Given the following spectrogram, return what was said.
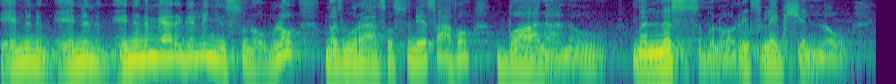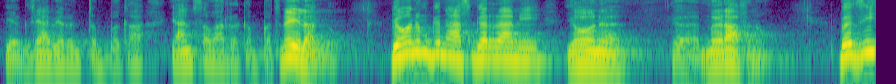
ይህንንም ይህንንም ይህንንም ያደረገልኝ እሱ ነው ብሎ መዝሙር 23ን የጻፈው በኋላ ነው። መለስ ብሎ reflection ነው የእግዚአብሔርን ጥበቃ ያንጸባረቀበት ነው ይላሉ። ቢሆንም ግን አስገራሚ የሆነ ምዕራፍ ነው። በዚህ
